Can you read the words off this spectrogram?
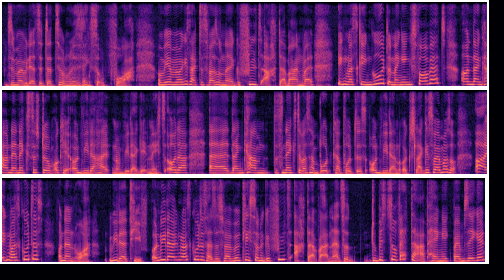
gibt immer wieder Situationen, wo du denkst so, boah. Und wir haben immer gesagt, das war so eine Gefühlsachterbahn, weil irgendwas ging gut und dann ging es vorwärts und dann kam der nächste Sturm, okay, und wieder halten und wieder geht nichts. Oder äh, dann kam das nächste, was am Boot kaputt ist und wieder ein Rückschlag. Es war immer so, oh, irgendwas Gutes und dann, oh, wieder tief und wieder irgendwas Gutes. Also es war wirklich so eine Gefühlsachterbahn. Also du bist so wetterabhängig beim Segeln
